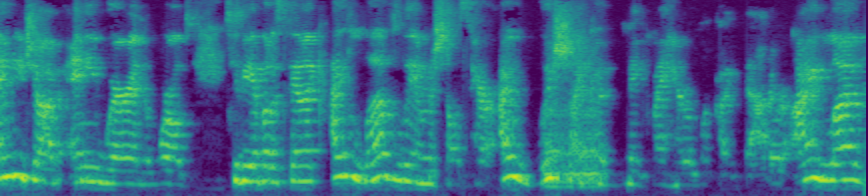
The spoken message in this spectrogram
any job anywhere in the world to be able to say like I love Lea Michele's hair. I wish I could make my hair look like that. Or I love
